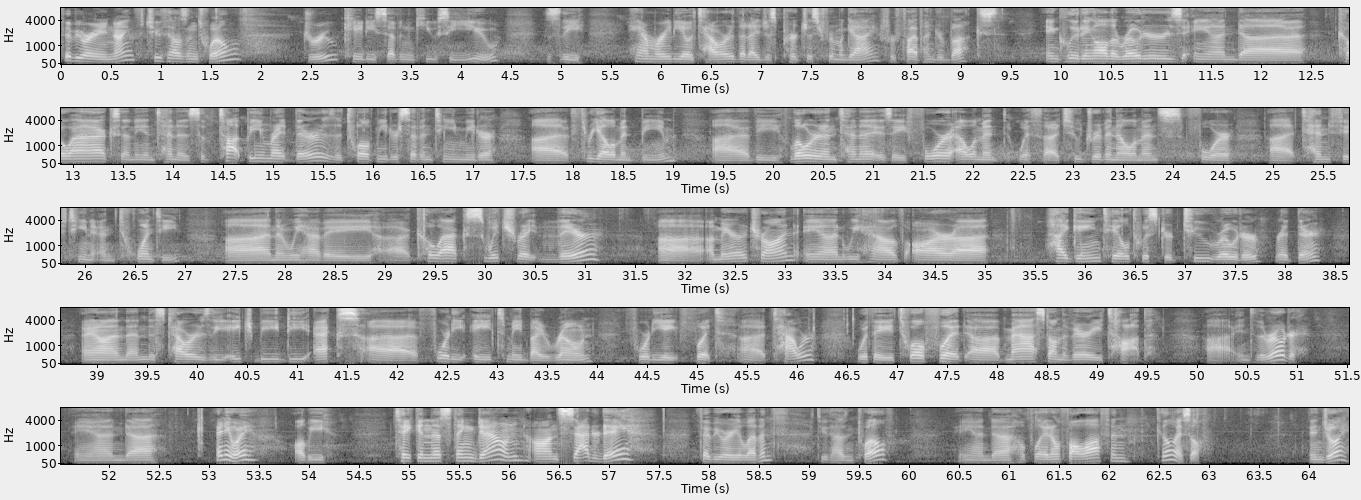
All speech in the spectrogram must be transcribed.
February 9th, 2012, Drew, KD7QCU. This is the ham radio tower that I just purchased from a guy for 500 bucks, including all the rotors and uh, coax and the antennas. So the top beam right there is a 12 meter, 17 meter, uh, three element beam. Uh, the lower antenna is a four element with uh, two driven elements for uh, 10, 15, and 20. Uh, and then we have a uh, coax switch right there, uh, Ameritron, and we have our uh, Hy-Gain tail twister 2 rotor right there. And then this tower is the HBDX uh, 48 made by Rohn, 48 foot uh, tower with a 12 foot mast on the very top into the rotor. And anyway, I'll be taking this thing down on Saturday, February 11th, 2012. And uh, hopefully I don't fall off and kill myself. Enjoy.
